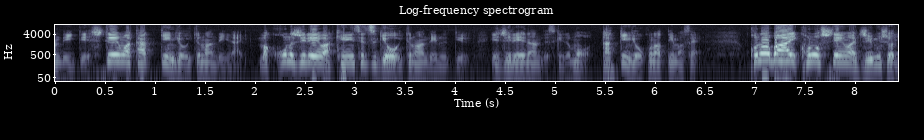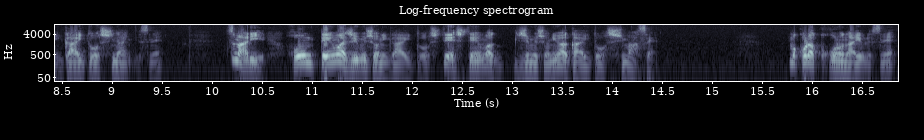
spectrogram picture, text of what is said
んでいて、支店は宅建業を営んでいない。まあ、ここの事例は建設業を営んでいるっていう事例なんですけども、宅建業を行っていません。この場合、この支店は事務所に該当しないんですね。つまり、本店は事務所に該当して、支店は事務所には該当しません。まあ、これはここの内容ですね。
